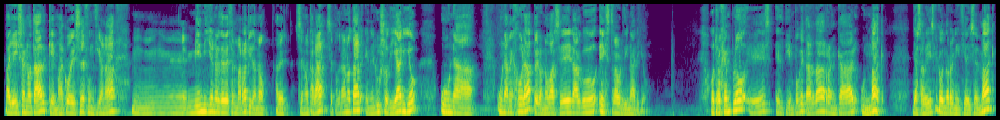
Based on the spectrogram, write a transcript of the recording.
vayáis a notar que macOS funciona mm, mil millones de veces más rápido. No, a ver, se notará, se podrá notar en el uso diario una, una mejora, pero no va a ser algo extraordinario. Otro ejemplo es el tiempo que tarda arrancar un Mac. Ya sabéis que cuando reiniciáis el Mac,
